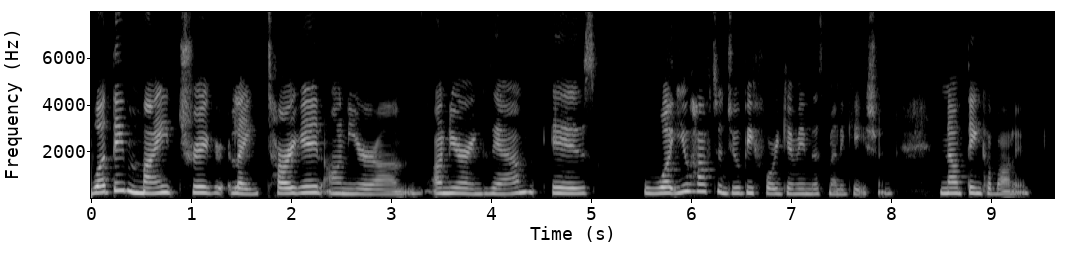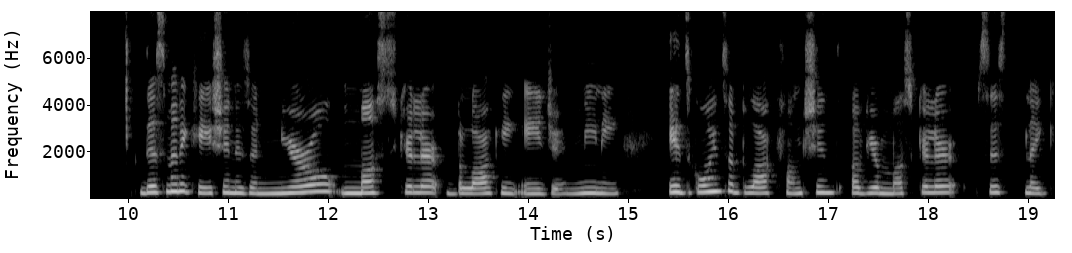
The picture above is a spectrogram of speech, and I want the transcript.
what they might trigger like target on your um on your exam is what you have to do before giving this medication. Now think about it. This medication is a neuromuscular blocking agent, meaning it's going to block functions of your muscular system, like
